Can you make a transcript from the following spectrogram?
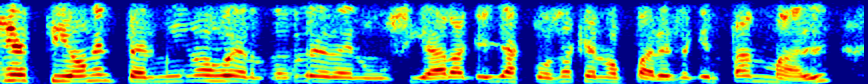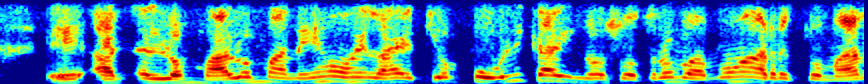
gestión en términos ¿verdad? de denunciar aquellas cosas que nos parece que están mal, eh, a- a los malos manejos en la gestión pública y nosotros vamos a retomar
